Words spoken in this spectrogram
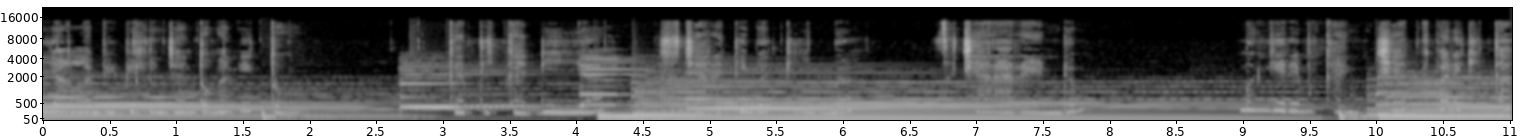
Yang lebih bikin jantungan itu ketika dia secara tiba-tiba, secara random mengirimkan chat kepada kita.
